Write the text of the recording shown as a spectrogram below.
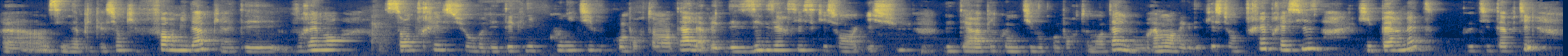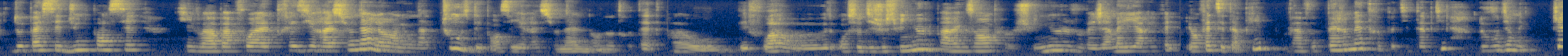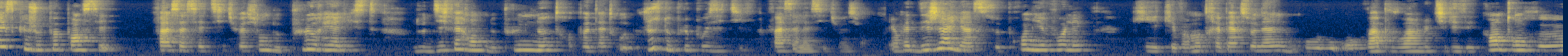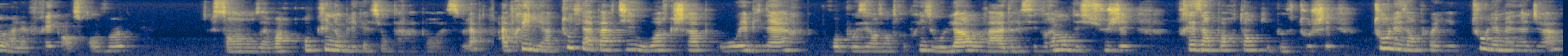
Euh, c'est une application qui est formidable, qui a été vraiment centrée sur les techniques cognitives comportementales avec des exercices qui sont issus des thérapies cognitives comportementales, donc vraiment avec des questions très précises qui permettent petit à petit de passer d'une pensée qui va parfois être très irrationnel. Hein, on a tous des pensées irrationnelles dans notre tête. Euh, des fois, euh, on se dit je suis nul, par exemple, je suis nul, je vais jamais y arriver. Et en fait, cette appli va vous permettre petit à petit de vous dire mais qu'est-ce que je peux penser face à cette situation de plus réaliste, de différent, de plus neutre peut-être, ou juste de plus positif face à la situation? Et en fait, déjà, il y a ce premier volet qui, qui est vraiment très personnel. On va pouvoir l'utiliser quand on veut, à la fréquence qu'on veut, sans avoir aucune obligation par rapport à cela. Après, il y a toute la partie workshop ou webinaire proposée aux entreprises où là, on va adresser vraiment des sujets très importants qui peuvent toucher tous les employés, tous les managers.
